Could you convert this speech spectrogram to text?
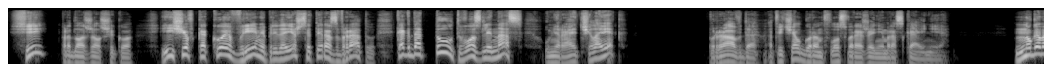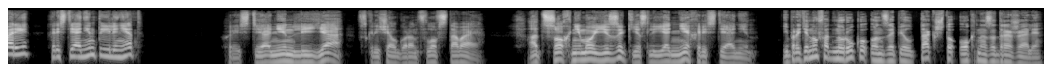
Фи, продолжал Шико, и еще в какое время предаешься ты разврату, когда тут возле нас умирает человек? Правда, отвечал Горанфло с выражением раскаяния. Ну говори, христианин ты или нет? Христианин ли я? вскричал Горанфло, вставая. Отсохни мой язык, если я не христианин. И протянув одну руку, он запел так, что окна задрожали.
